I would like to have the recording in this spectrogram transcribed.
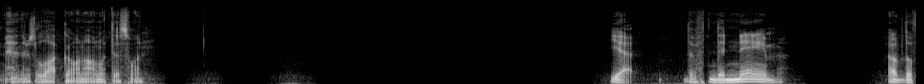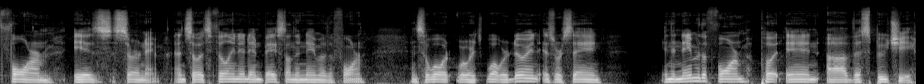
man, there's a lot going on with this one. Yeah, the, the name of the form is surname. And so it's filling it in based on the name of the form. And so what we're, what we're doing is we're saying, in the name of the form, put in uh, Vespucci.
